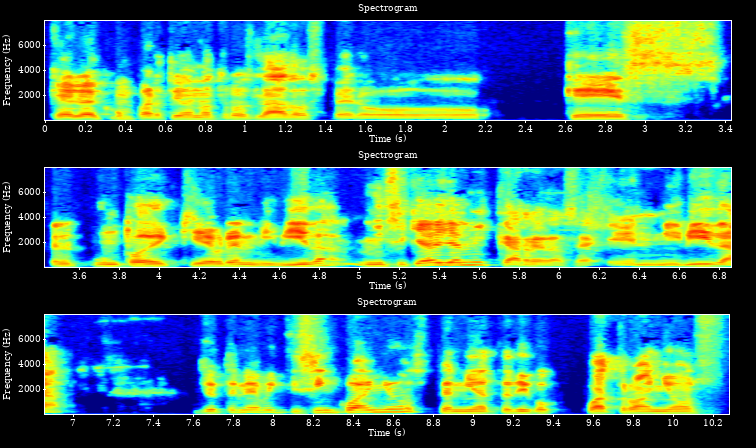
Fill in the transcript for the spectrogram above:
que lo he compartido en otros lados, pero que es el punto de quiebre en mi vida, ni siquiera ya en mi carrera, o sea, en mi vida. Yo tenía 25 años, tenía, te digo, cuatro años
